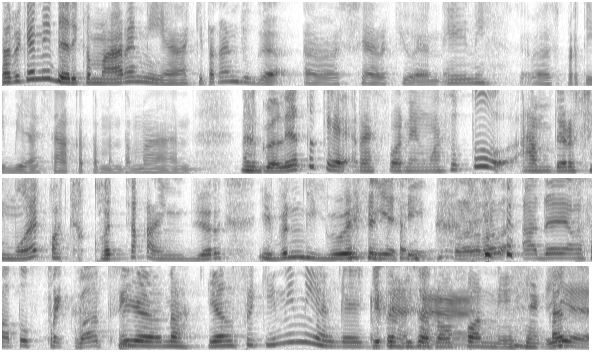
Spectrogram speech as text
tapi kan ini dari kemarin nih ya, kita kan juga eh, share Q&A nih eh, seperti biasa ke teman-teman. Nah, gue lihat tuh kayak respon yang masuk tuh hampir semuanya kocak-kocak anjir, even di gue. iya kan. sih rata-rata ada yang satu freak banget sih Iya, nah yang freak ini nih yang kayak kita bisa telepon nih, ya kan? Iya.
